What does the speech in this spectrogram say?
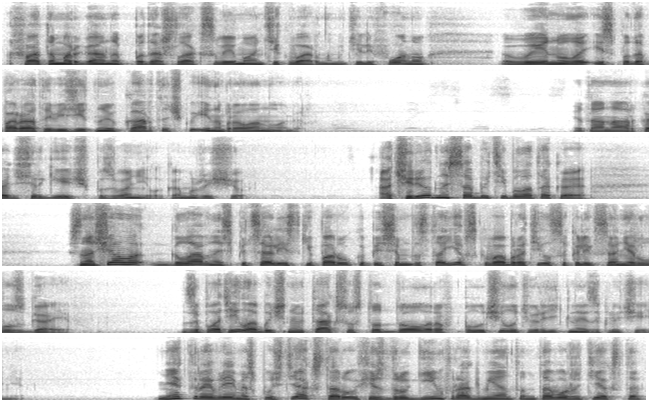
Фата Моргана подошла к своему антикварному телефону, вынула из-под аппарата визитную карточку и набрала номер. Это она Аркадию Сергеевичу позвонила, кому же еще? Очередность событий была такая. Сначала главный специалистке по рукописям Достоевского обратился коллекционер Лузгаев. Заплатил обычную таксу 100 долларов, получил утвердительное заключение. Некоторое время спустя к старухе с другим фрагментом того же текста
